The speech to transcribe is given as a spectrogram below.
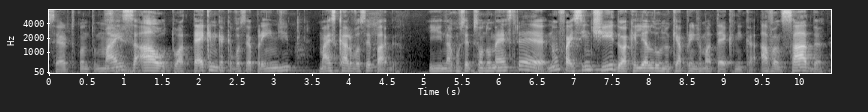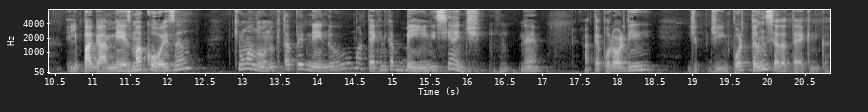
certo? Quanto mais alto a técnica que você aprende, mais caro você paga. E na concepção do mestre é, não faz sentido aquele aluno que aprende uma técnica avançada, ele pagar a mesma coisa que um aluno que está aprendendo uma técnica bem iniciante, né? Até por ordem de, de importância da técnica.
